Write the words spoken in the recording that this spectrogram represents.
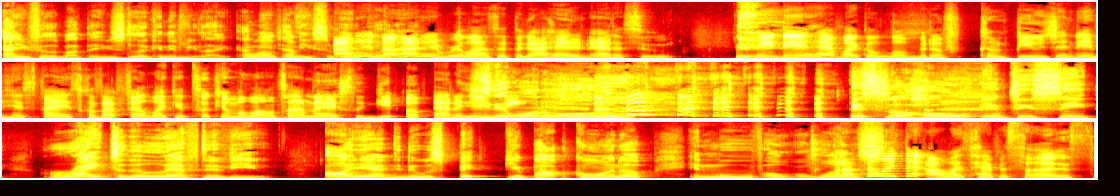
how you feel about that? You just looking at me like, I Well, need, I need some. I didn't know. here. I didn't realize that the guy had an attitude. Yeah. He did have like a little bit of confusion in his face because I felt like it took him a long time to actually get up out of his seat. He didn't want to move. It's a whole empty seat right to the left of you. All you have to do is pick your popcorn up and move over one. But I feel like that always happens to us.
